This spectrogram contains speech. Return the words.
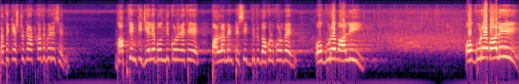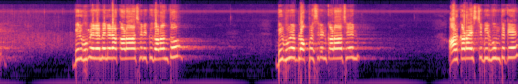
তাতে কেষ্টকে আটকাতে পেরেছেন? ভাবছেন কি জেলে বন্দি করে রেখে পার্লামেন্টে সিট দুটো দখল করবেন? ও গুড়ে বালি। ও গুড়ে বালি। বীরভূমের এমএলএরা কারা আছেন একটু দাঁড়ান তো। বীরভূমের ব্লক প্রেসিডেন্ট কারা আছেন? আর কারা এসছে বীরভূম থেকে?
